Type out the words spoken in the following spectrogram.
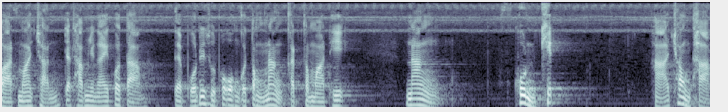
บาทมาฉันจะทำยังไงก็ตาม แต่ผลที่สุดพระองค์ก็ต้องนั่งขัดสมาธิ นั่งคุ้นคิด หาช่องทาง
